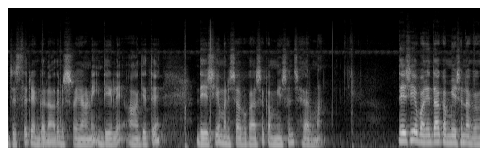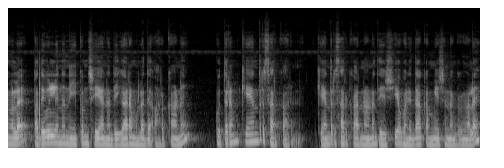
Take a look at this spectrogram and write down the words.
ജസ്റ്റിസ് രംഗനാഥ മിശ്രയാണ് ഇന്ത്യയിലെ ആദ്യത്തെ ദേശീയ മനുഷ്യാവകാശ കമ്മീഷൻ ചെയർമാൻ. ദേശീയ വനിതാ കമ്മീഷൻ അംഗങ്ങളെ പദവിയിൽ നിന്ന് നീക്കം ചെയ്യാൻ അധികാരമുള്ളത് ആർക്കാണ്? ഉത്തരം കേന്ദ്ര സർക്കാരിന്. കേന്ദ്ര സർക്കാരിനാണ് ദേശീയ വനിതാ കമ്മീഷൻ അംഗങ്ങളെ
